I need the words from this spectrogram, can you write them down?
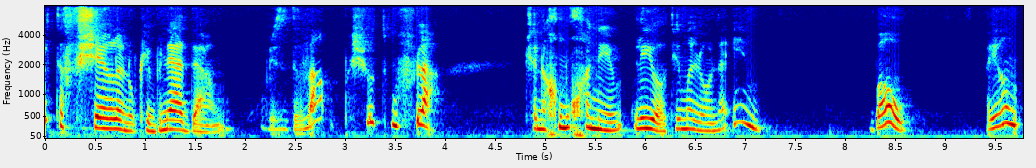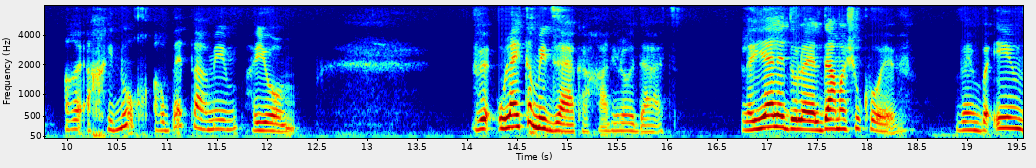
מתאפשר לנו כבני אדם, וזה דבר פשוט מופלא, כשאנחנו מוכנים להיות עם הלא נעים. בואו, היום, הרי החינוך הרבה פעמים היום, ואולי תמיד זה היה ככה, אני לא יודעת, לילד או לילדה משהו כואב, והם באים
